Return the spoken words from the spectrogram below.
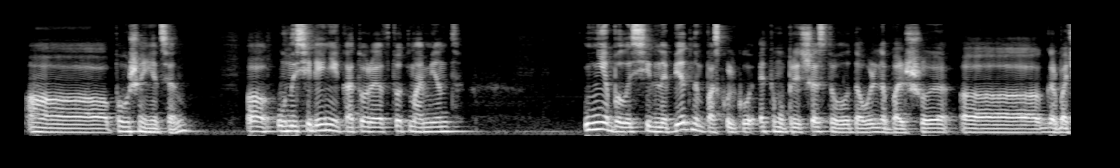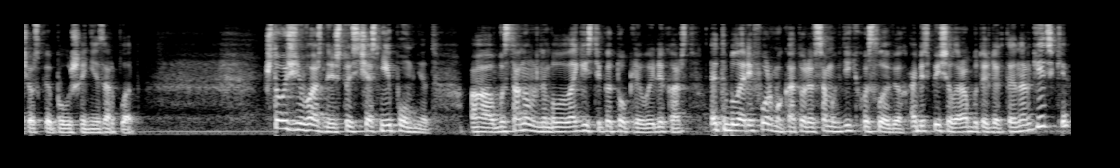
повышения цен у населения, которое в тот момент не было сильно бедным, поскольку этому предшествовало довольно большое э, Горбачевское повышение зарплат. Что очень важно и что сейчас не помнят, э, восстановлена была логистика топлива и лекарств. Это была реформа, которая в самых диких условиях обеспечила работу электроэнергетики,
